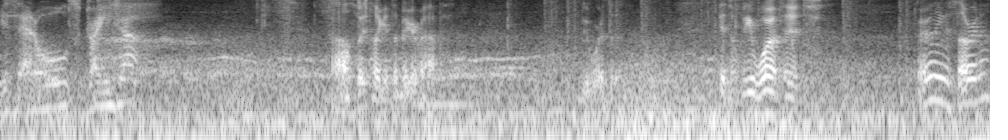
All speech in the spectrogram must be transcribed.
Is that all, stranger? I'll just wait till I get the bigger map. It'll be worth it. It'll be worth it. Do I have anything to sell right now?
